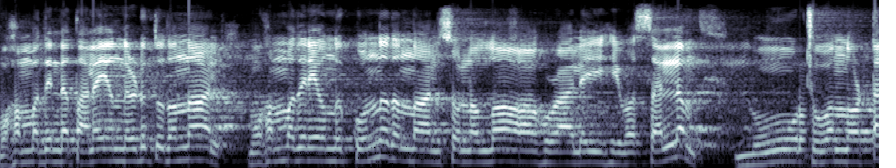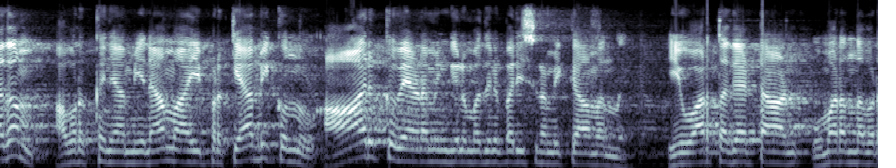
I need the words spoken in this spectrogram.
മുഹമ്മദിന്റെ തലയൊന്ന് എടുത്തു തന്നാൽ മുഹമ്മദിനെ ഒന്ന് കൊന്നു തന്നാൽ സല്ലല്ലാഹു അലൈഹി വസല്ലം നൂറ് ചുവന്നൊട്ടകം അവർക്ക് ഞാൻ മിനാമായി പ്രഖ്യാപിക്കുന്നു. ആർക്ക് വേണമെങ്കിലും അതിന് പരിശ്രമിക്കാമെന്ന്. ഈ വാർത്ത കേട്ടാണ് ഉമർ എന്നവർ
